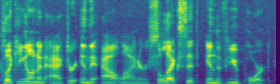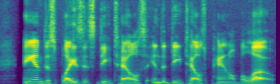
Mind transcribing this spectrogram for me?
Clicking on an actor in the outliner selects it in the viewport and displays its details in the details panel below.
